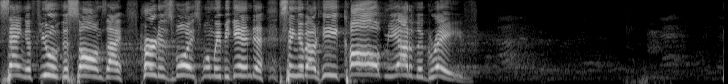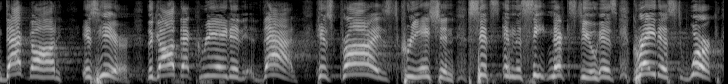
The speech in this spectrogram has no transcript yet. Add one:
sang a few of the songs. I heard His voice when we began to sing about He called me out of the grave. That God is here. The God that created that, his prized creation, sits in the seat next to you. His greatest work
